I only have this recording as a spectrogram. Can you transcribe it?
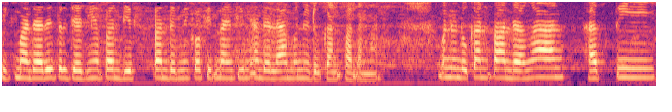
hikmah dari terjadinya pandemi COVID-19 adalah menundukkan pandangan menundukkan pandangan, hati,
